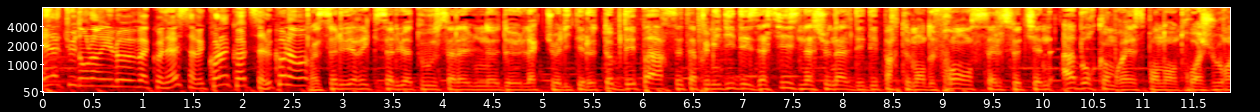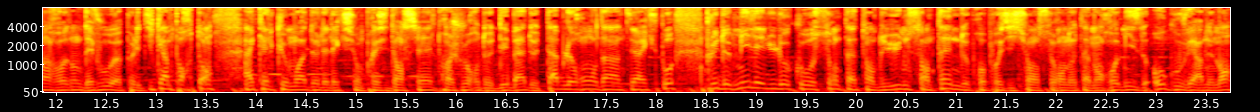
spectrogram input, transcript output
Et l'actu dans l'un et le Maconnais avec Colin Cotte. Salut Colin. Salut Eric, salut à tous. À la une de l'actualité, le top départ cet après-midi des assises nationales des départements de France. Elles se tiennent à Bourg-en-Bresse pendant trois jours. Un rendez-vous politique important à quelques mois de l'élection présidentielle. Trois jours de débat, de table ronde à Interexpo. Plus de 1000 élus locaux sont attendus. Une centaine de propositions seront notamment remises au gouvernement.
